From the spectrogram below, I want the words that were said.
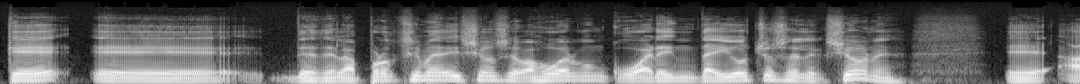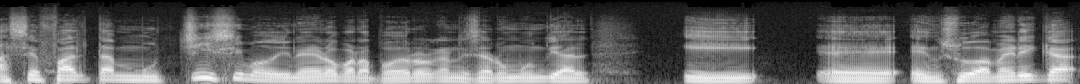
que eh, desde la próxima edición se va a jugar con 48 selecciones. Eh, hace falta muchísimo dinero para poder organizar un mundial y eh, en Sudamérica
